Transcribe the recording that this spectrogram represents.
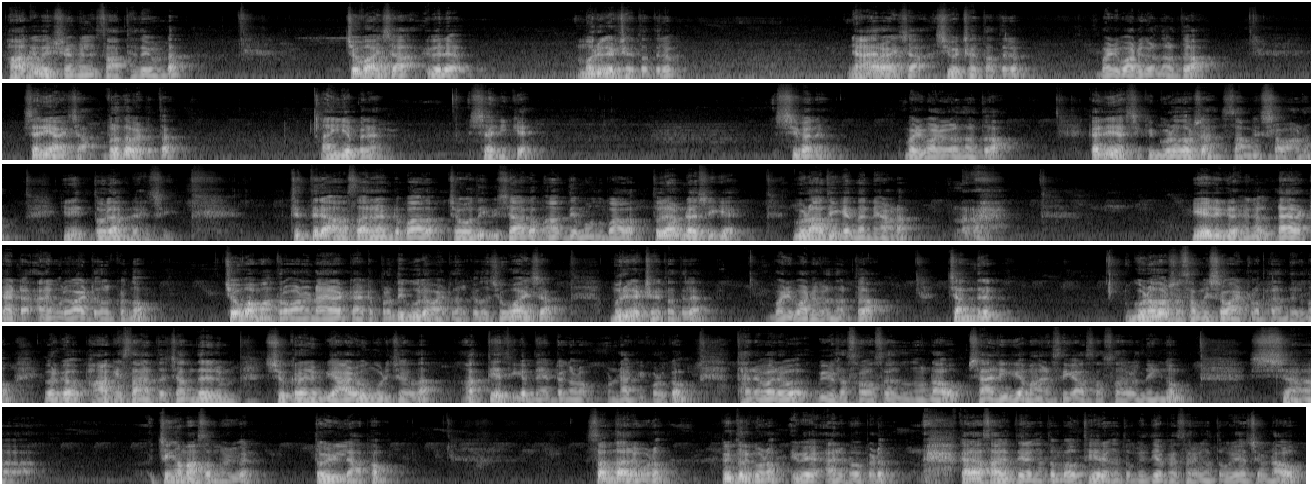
ഭാഗ്യപരീക്ഷണങ്ങളിൽ സാധ്യതയുണ്ട്. ചൊവ്വാഴ്ച ഇവർ മുരുകക്ഷേത്രത്തിലും ഞായറാഴ്ച ശിവക്ഷേത്രത്തിലും വഴിപാടുകൾ നടത്തുക. ശനിയാഴ്ച വ്രതമെടുത്ത് അയ്യപ്പന് ശനിക്ക് ശിവന് വഴിപാടുകൾ നടത്തുക. കന്യരാശിക്ക് ഗുണദോഷ സമ്മിശ്രമാണ്. ഇനി തുലാം രാശി ചിത്തിര അവസാന രണ്ട് പാദം ചോതി വിശാഖം ആദ്യം മൂന്ന് പാദം. തുലാം രാശിക്ക് ഗുണാധിക്യം തന്നെയാണ്. ഏഴ് ഗ്രഹങ്ങൾ ഡയറക്റ്റായിട്ട് അനുകൂലമായിട്ട് നിൽക്കുന്നു. ചൊവ്വ മാത്രമാണ് ഡയറക്റ്റായിട്ട് പ്രതികൂലമായിട്ട് നിൽക്കുന്നത്. ചൊവ്വാഴ്ച മുരുകക്ഷേത്രത്തിൽ വഴിപാടുകൾ നടത്തുക. ചന്ദ്രൻ ഗുണദോഷ സമ്മിശ്രമായിട്ടുള്ള ഫലം തരുന്നു. ഇവർക്ക് ഭാഗ്യസ്ഥാനത്ത് ചന്ദ്രനും ശുക്രനും വ്യാഴവും കൂടി ചേർന്ന് അത്യധികം നേട്ടങ്ങൾ ഉണ്ടാക്കി കൊടുക്കും. ധനവരവ് വിവിധ സ്രോതസ്സുകളിൽ നിന്നുണ്ടാവും. ശാരീരിക മാനസിക അസ്വസ്ഥതകൾ നീങ്ങും. ചിങ്ങമാസം മുഴുവൻ തൊഴിൽ ലാഭം സന്താന ഗുണം പിതൃഗുണം ഇവ അനുഭവപ്പെടും. കലാസാഹിത്യ രംഗത്തും ബൗദ്ധിക രംഗത്തും വിദ്യാഭ്യാസ രംഗത്തും ഉയർച്ച ഉണ്ടാവും.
